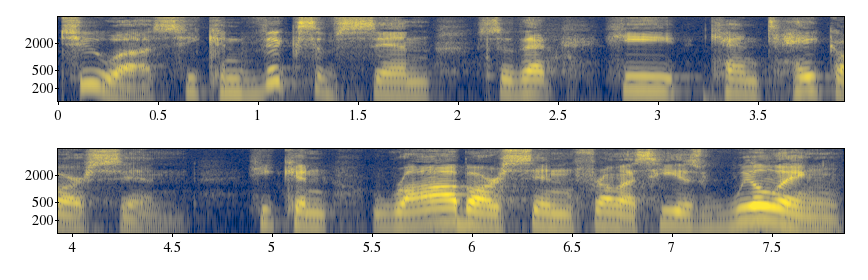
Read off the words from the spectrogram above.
to us. He convicts of sin so that He can take our sin. He can rob our sin from us. He is willing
